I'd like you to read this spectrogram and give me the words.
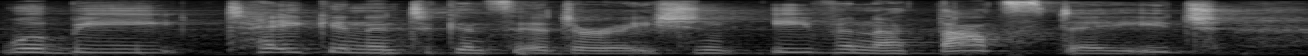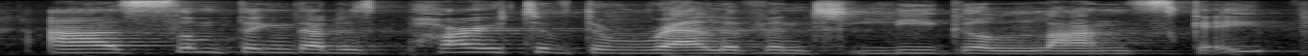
will be taken into consideration even at that stage as something that is part of the relevant legal landscape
